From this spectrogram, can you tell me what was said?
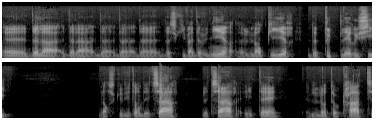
de, la, de, la, de, ce qui va devenir l'empire de toutes les Russies. Lorsque du temps des tsars, le tsar était l'autocrate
